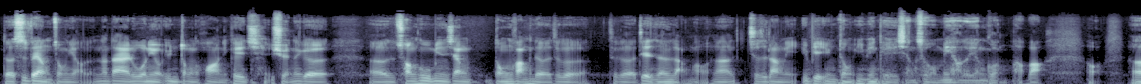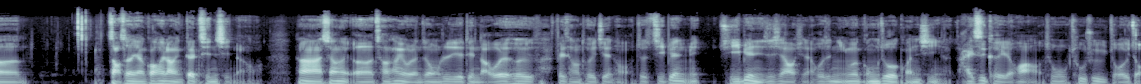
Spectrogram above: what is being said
的是非常重要的。那当然，如果你有运动的话，你可以选那个呃窗户面向东方的这个这个健身房哦，那就是让你一边运动一边可以享受美好的阳光，好不好？好，呃，早晨阳光会让你更清醒的哦。那像呃，常常有人这种日夜颠倒，我也会非常推荐哦。就即便你即便你是下午起来，或者你因为工作关系还是可以的话，出出去走一走，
